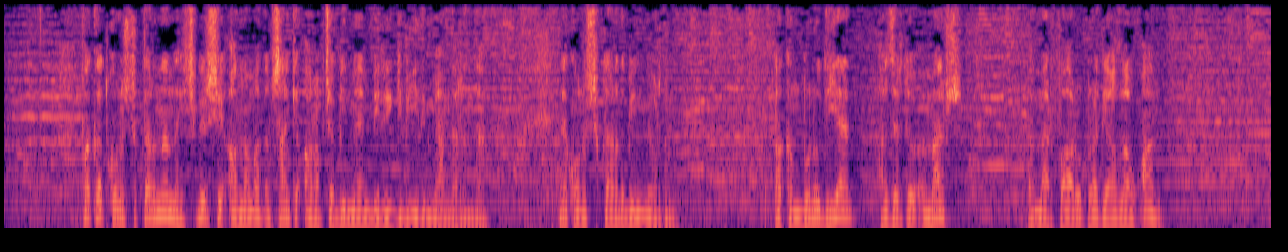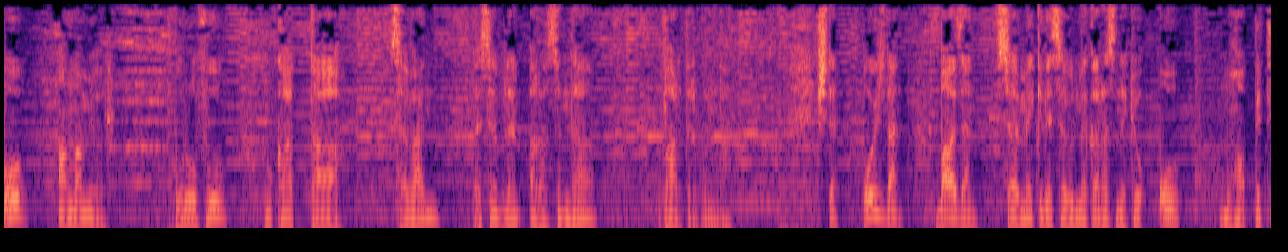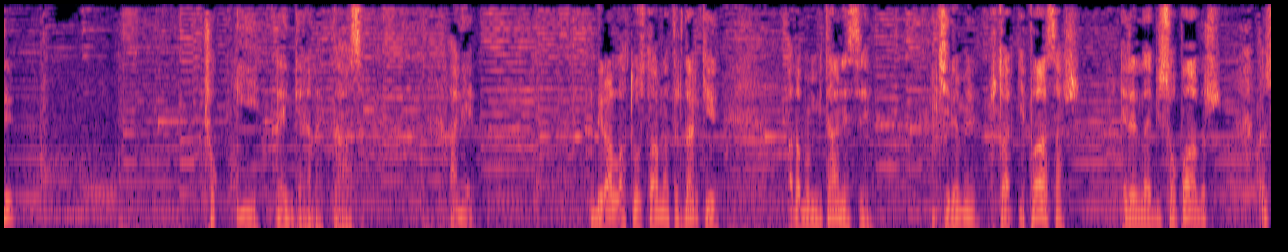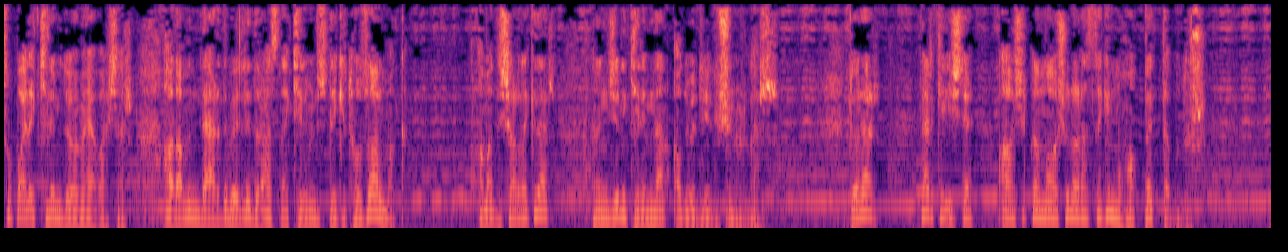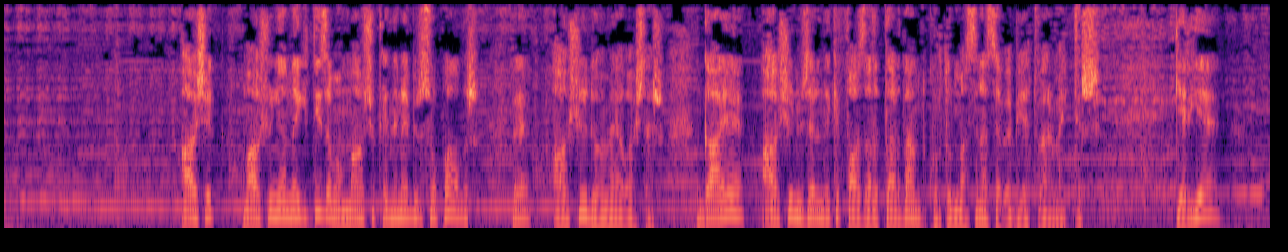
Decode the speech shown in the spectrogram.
Fakat konuştuklarından da hiçbir şey anlamadım. Sanki Arapça bilmeyen biri gibiydim yanlarında. Ne konuştuklarını bilmiyordum. Bakın bunu diyen Hazreti Ömer, Ömer Faruk radıyallahu an. O anlamıyor. Hurufu mukatta seven ve sevilen arasında vardır bundan. İşte o yüzden bazen sevmek ile sevilmek arasındaki o muhabbeti çok iyi dengelemek lazım. Hani bir Allah dostu anlatır der ki adamın bir tanesi kilimi tutar ipi asar. Eline bir sopa alır. ve Sopayla kilimi dövmeye başlar. Adamın derdi bellidir aslında kilimin üstündeki tozu almak. Ama dışarıdakiler hıncını kilimden alıyor diye düşünürler. Döner der ki işte aşıkla maşun arasındaki muhabbet de budur. Aşık maşun yanına gittiği zaman maşuk eline bir sopa alır ve aşığı dövmeye başlar. Gaye aşığın üzerindeki fazlalıklardan kurtulmasına sebebiyet vermektir. Geriye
